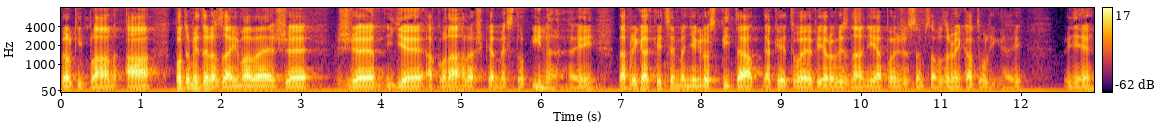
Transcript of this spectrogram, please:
velký plán. A potom je teda zajímavé, že že je jako náhražka město jiné. Hej? Například, keď se mě někdo spýtá, jaké je tvoje věrovyznání, já povím, že jsem samozřejmě katolík. Hej? Vy nie?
